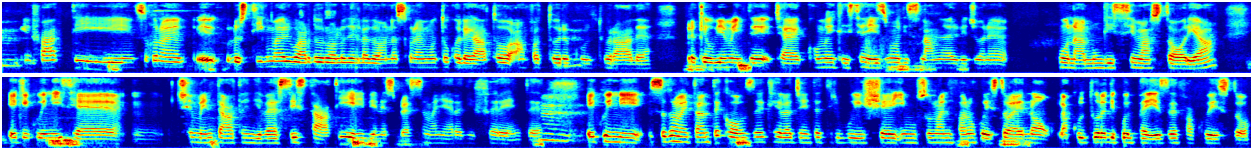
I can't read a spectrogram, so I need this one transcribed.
Mm. Infatti, secondo me eh, lo stigma riguardo il ruolo della donna, secondo me è molto collegato a un fattore mm. culturale, perché ovviamente, cioè, come il cristianesimo, l'Islam è una religione con una lunghissima storia e che quindi si è mm, cementata in diversi stati e viene espressa in maniera differente. Mm. E quindi, secondo me, tante cose che la gente attribuisce, i musulmani fanno questo, è no, la cultura di quel paese fa questo,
